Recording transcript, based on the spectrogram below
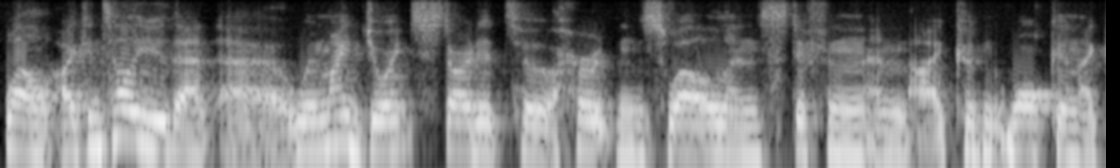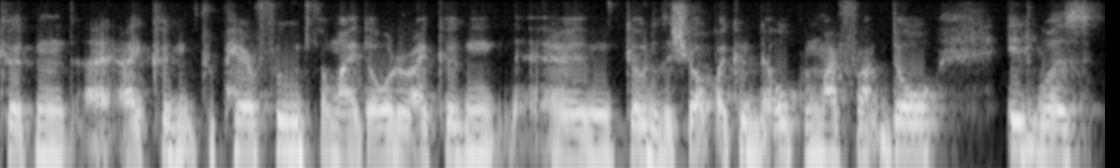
Well, I can tell you that uh, when my joints started to hurt and swell and stiffen, and I couldn't walk, and I couldn't, I, I couldn't prepare food for my daughter, I couldn't um, go to the shop, I couldn't open my front door. It was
